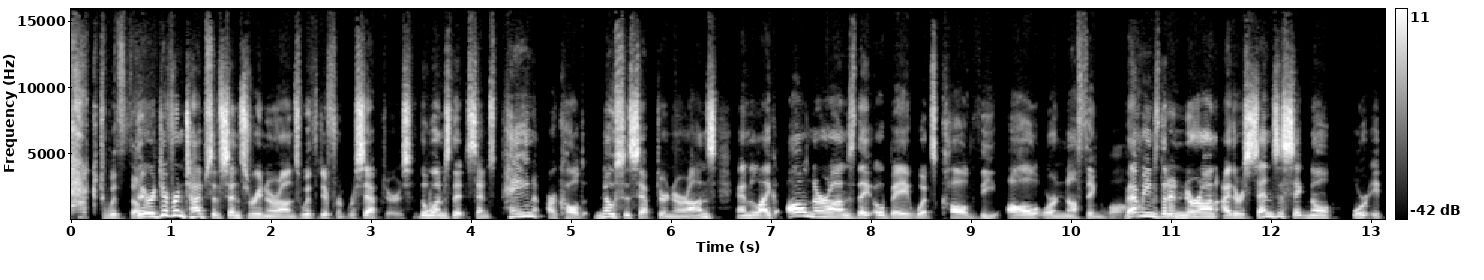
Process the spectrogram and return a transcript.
packed with them. There are different types of sensory neurons with different receptors. The ones that sense pain are called nociceptor neurons, and like all neurons, they obey what's called the all or nothing law. That means that a neuron either sends a signal or it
